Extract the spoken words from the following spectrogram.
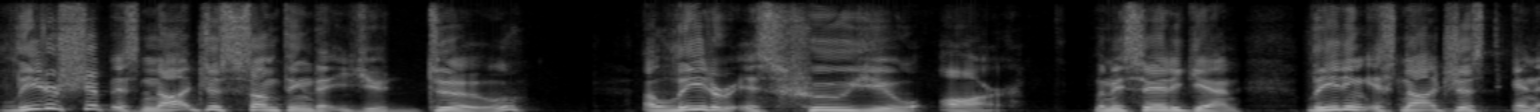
leadership is not just something that you do, a leader is who you are. Let me say it again. Leading is not just an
